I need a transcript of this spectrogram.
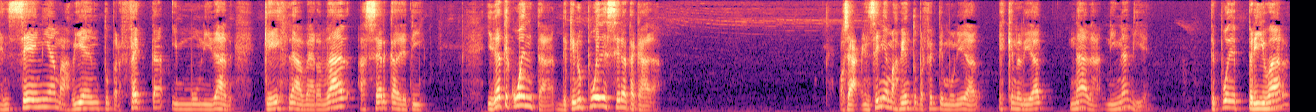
Enseña más bien tu perfecta inmunidad, que es la verdad acerca de ti. Y date cuenta de que no puedes ser atacada. O sea, enseña más bien tu perfecta inmunidad, es que en realidad nada ni nadie te puede privar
